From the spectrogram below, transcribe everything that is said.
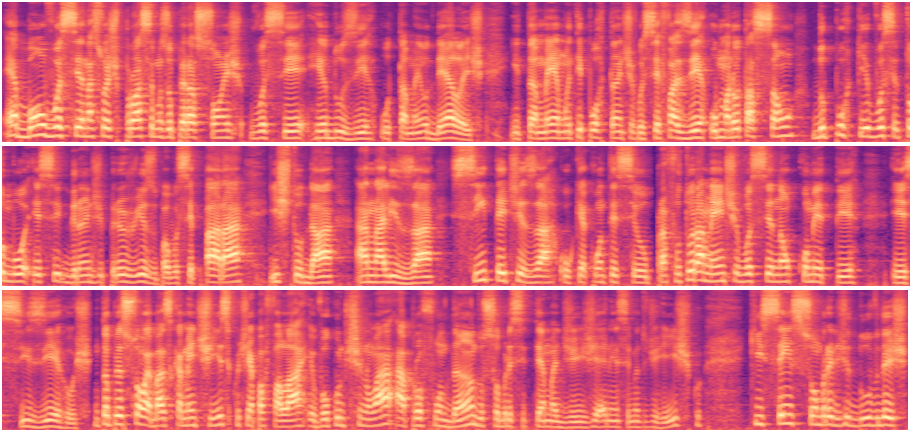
é bom você nas suas próximas operações você reduzir o tamanho delas. E também é muito importante você fazer uma anotação do porquê você tomou esse grande prejuízo, para você parar, estudar, analisar, sintetizar o que aconteceu para futuramente você não cometer esses erros. Então, pessoal, é basicamente isso que eu tinha para falar. Eu vou continuar aprofundando sobre esse tema de gerenciamento de risco, que sem sombra de dúvidas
